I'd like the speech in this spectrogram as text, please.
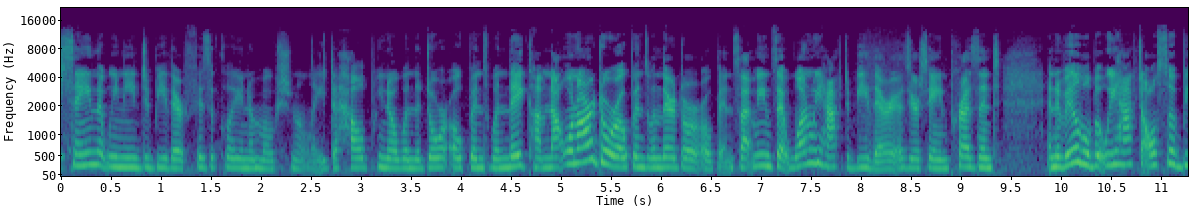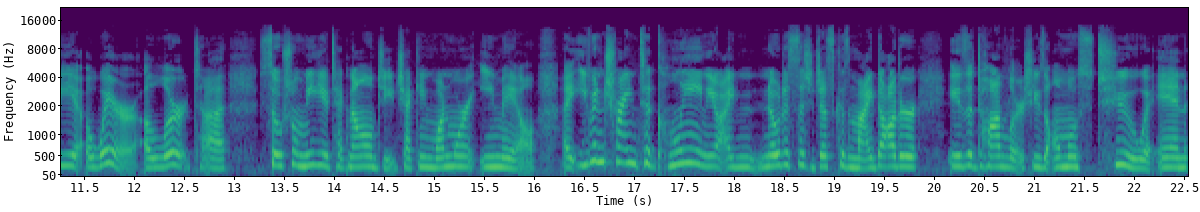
saying that we need to be there physically and emotionally to help, you know, when the door opens, when they come, not when our door opens, when their door opens. That means that one, we have to be there, as you're saying, present and available, but we have to also be aware, alert, uh, social media technology, checking one more email, uh, even trying to clean. You know, I noticed this just because my daughter is a toddler. She's almost two. And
